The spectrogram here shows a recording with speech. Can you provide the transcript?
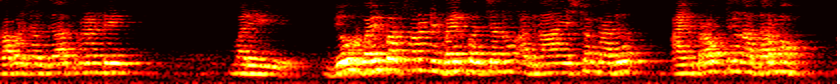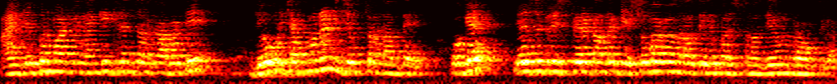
కాబట్టి చాలా జాగ్రత్తమేనండి మరి దేవుడు బయలుపరచమని నేను బయలుపరిచాను. అది నా ఇష్టం కాదు. ఆయన ప్రవక్తగా నా ధర్మం. ఆయన చెప్పిన మాట నేను అంగీకరించాలి కాబట్టి దేవుడు చెప్పమని నేను చెప్తున్నాను అంతే. ఓకే? యేసుక్రీస్తు పేరిట అందరికీ శుభాభివందనాలు తెలియపరుస్తున్నాను దేవుని ప్రవక్తగా.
